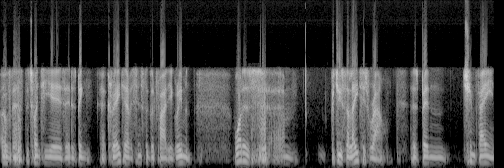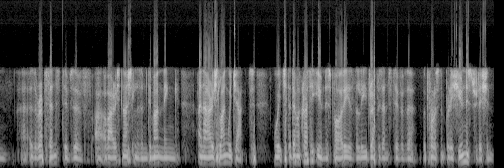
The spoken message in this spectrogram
over the, the 20 years it has been uh, created ever since the Good Friday Agreement. What has um, produced the latest row has been Sinn Féin uh, as the representatives of, uh, of Irish nationalism demanding an Irish Language Act, which the Democratic Unionist Party, as the lead representative of the, the Protestant British Unionist tradition,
